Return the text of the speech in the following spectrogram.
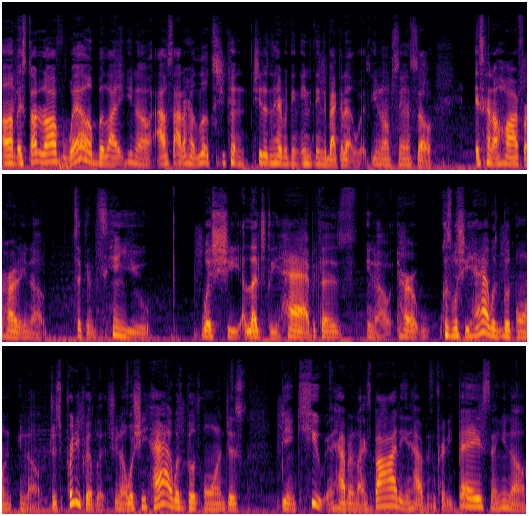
Um, it started off well, but like you know, outside of her looks, she couldn't. She doesn't have anything anything to back it up with. You know what I'm saying? So it's kind of hard for her to you know to continue what she allegedly had because you know her because what she had was built on you know just pretty privilege. You know what she had was built on just being cute and having a nice body and having a pretty face and you know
